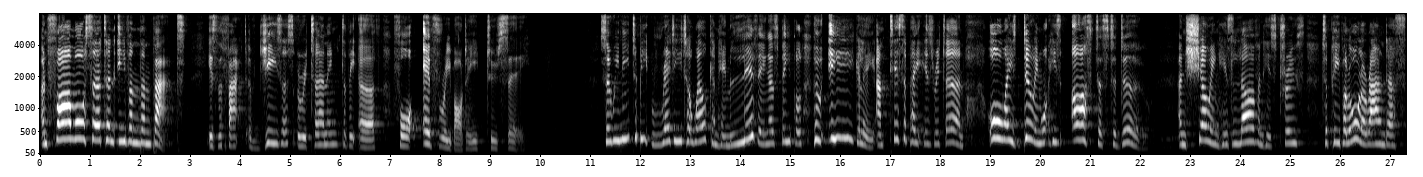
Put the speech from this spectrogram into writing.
And far more certain even than that is the fact of Jesus returning to the earth for everybody to see. So we need to be ready to welcome him, living as people who eagerly anticipate his return, always doing what he's asked us to do, and showing his love and his truth to people all around us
